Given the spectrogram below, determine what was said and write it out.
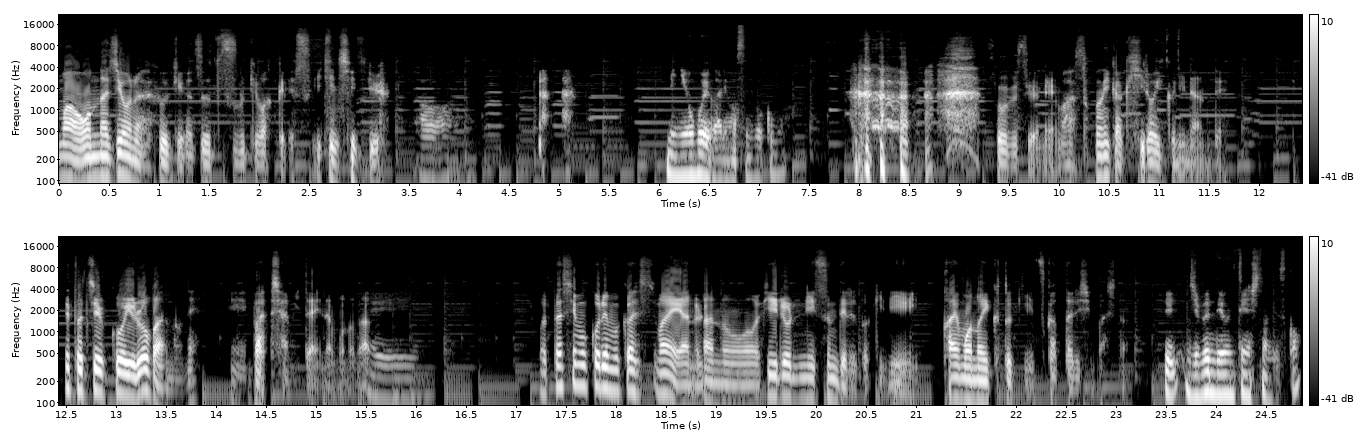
まあ同じような風景がずっと続くわけです。一日中。ああ。身に覚えがありますね、僕も。そうですよね。まあとにかく広い国なんで。で、途中こういうロバのね、えー馬車みたいなものが私もこれ昔、前、あの、あのフィールドに住んでる時に、買い物行く時に使ったりしました。で、自分で運転したんですか？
